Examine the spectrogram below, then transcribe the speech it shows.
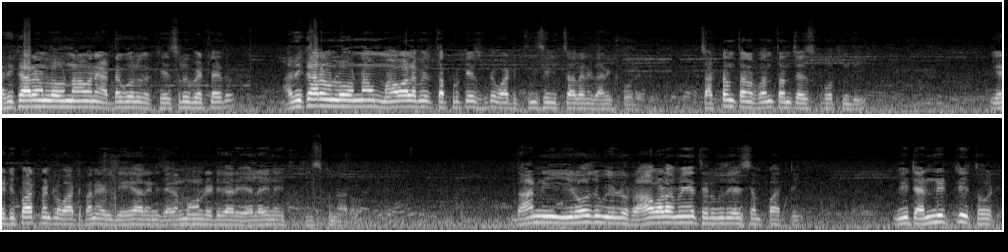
అధికారంలో ఉన్నామని అడ్డగోలుగా కేసులు పెట్టలేదు. అధికారంలో ఉన్నాం మా వాళ్ళ మీద తప్పుడు కేసు ఉంటే వాటిని తీసేయించాలని దానికి పోలేదు. చట్టం తన పని తను చేసుకుపోతుంది. ఏ డిపార్ట్మెంట్లో వాటి పని అవి చేయాలని జగన్మోహన్ రెడ్డి గారు ఏ లైన్ అయితే తీసుకున్నారో దాన్ని ఈరోజు వీళ్ళు రావడమే తెలుగుదేశం పార్టీ. వీటన్నిటినీ తోడి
